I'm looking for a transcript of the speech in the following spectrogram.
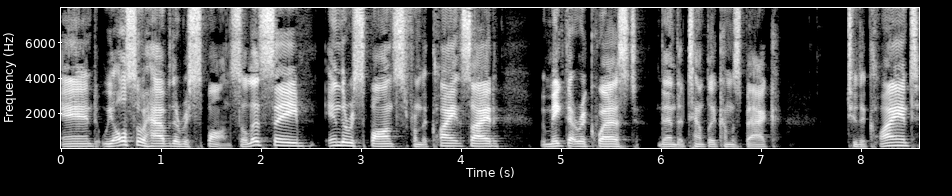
and we also have the response. So let's say in the response from the client side, we make that request, then the template comes back to the client.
